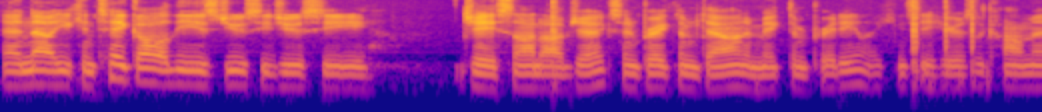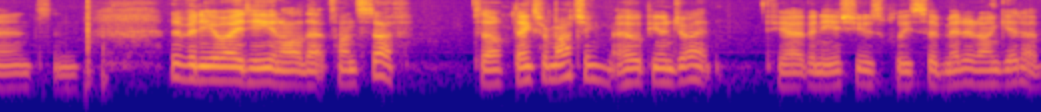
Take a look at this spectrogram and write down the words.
And now you can take all these juicy, juicy JSON objects and break them down and make them pretty. Like you can see, here's the comments and the video ID and all that fun stuff. So thanks for watching. I hope you enjoy it. If you have any issues, please submit it on GitHub.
